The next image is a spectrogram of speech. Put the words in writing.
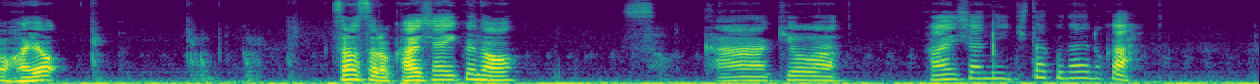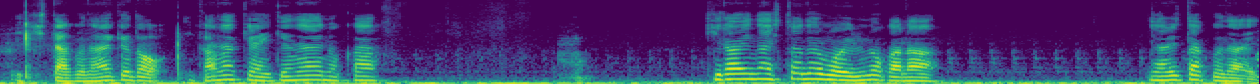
おはよう。そろそろ会社行くの？そっか、今日は会社に行きたくないのか。行きたくないけど、行かなきゃいけないのか。嫌いな人でもいるのかな？やりたくない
